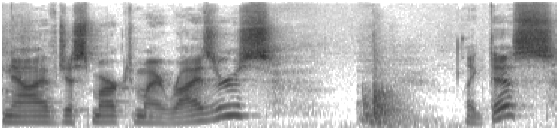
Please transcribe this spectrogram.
Now I've just marked my risers like this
